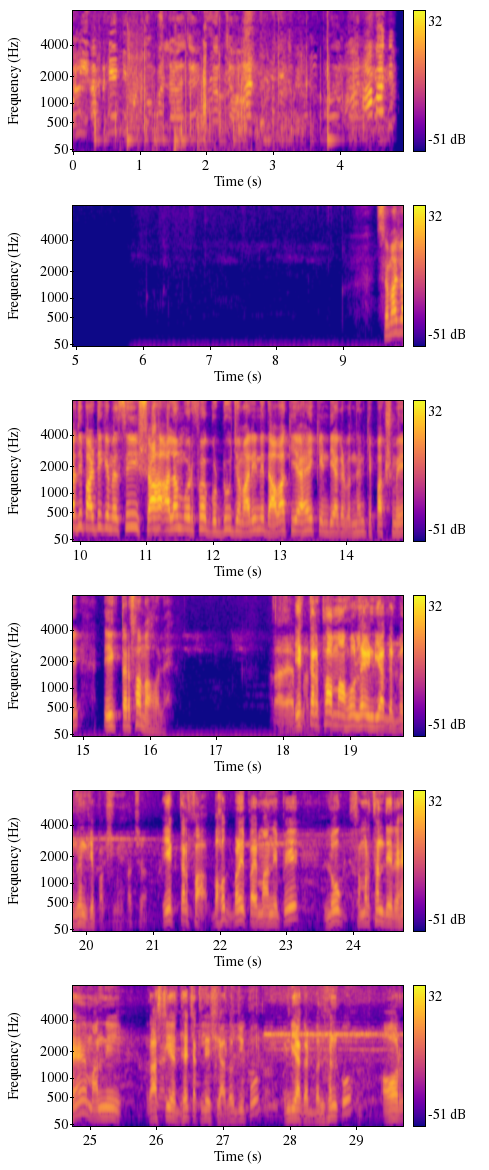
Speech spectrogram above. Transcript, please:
उन्हीं अपने ही मुद्दों पर लड़ा जाए। सब चाहते हैं। आम आदमी समाजवादी पार्टी के एमएलसी शाह आलम उर्फ़ गुड्डू जमाली ने दावा किया है कि इंडिया गठबंधन के पक्ष में एक तरफा माहौल है। एक तरफा माहौल है इंडिया गठबंधन के पक्ष में। अच्छा। एक तरफा बहुत बड़े पैमाने पे लोग समर्थन दे रहे हैं माननीय राष्ट्रीय अध्यक्ष अखिलेश यादव जी को इंडिया गठबंधन को और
